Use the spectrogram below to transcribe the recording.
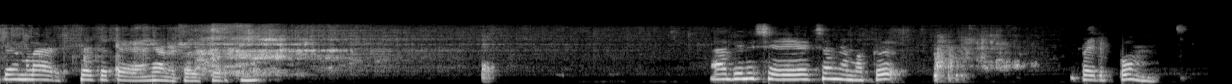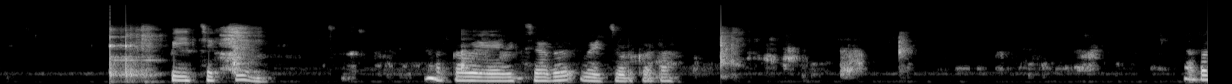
ഇത് നമ്മൾ അരച്ച് വെച്ച തേങ്ങയാണ് കേട്ടോ ഒഴിച്ചു കൊടുക്കുന്നത് അതിന് ശേഷം നമുക്ക് പരിപ്പും പീച്ചക്കയും ഒക്കെ വേവിച്ചത് വേവിച്ചു കൊടുക്കുക കേട്ടോ. അപ്പൊ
